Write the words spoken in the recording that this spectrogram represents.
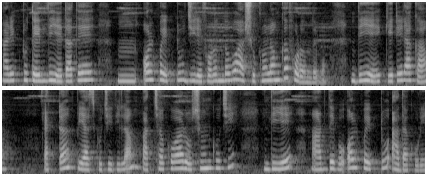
আর একটু তেল দিয়ে তাতে অল্প একটু জিরে ফোড়ন দেবো আর শুকনো লঙ্কা ফোড়ন দেবো। দিয়ে কেটে রাখা একটা পেঁয়াজ কুচি দিলাম, পাঁচ ছ কোয়া রসুন কুচি দিয়ে আর দেব অল্প একটু আদা কুড়ে।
